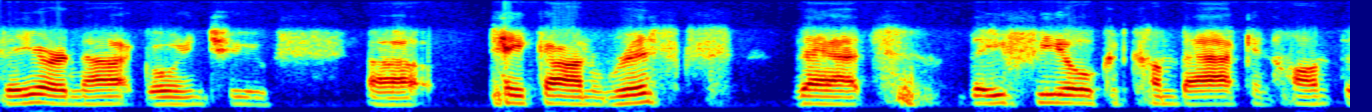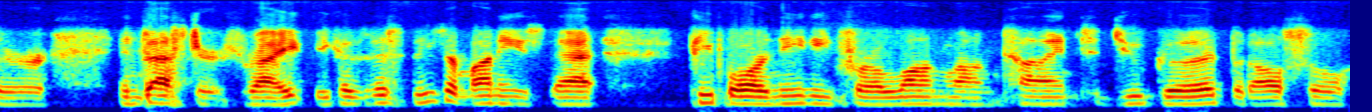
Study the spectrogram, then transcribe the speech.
they are not going to uh, take on risks that they feel could come back and haunt their investors, right? Because this, these are monies that people are needing for a long, long time to do good, but also,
